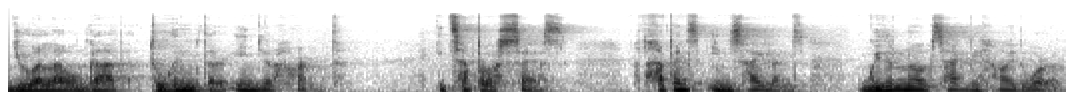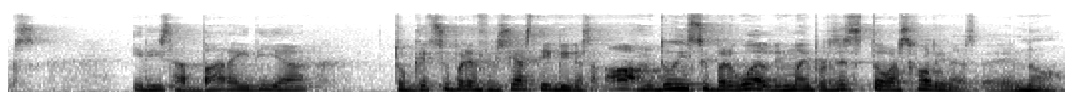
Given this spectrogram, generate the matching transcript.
you allow God to enter in your heart. It's a process that happens in silence. We don't know exactly how it works. It is a bad idea to get super enthusiastic because, oh, I'm doing super well in my process towards holiness. Uh, no,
